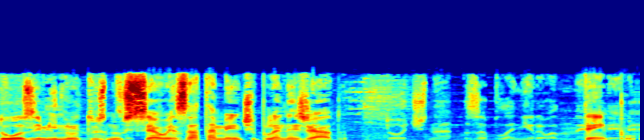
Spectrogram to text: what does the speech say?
12 minutos no céu exatamente planejado. Tempo.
